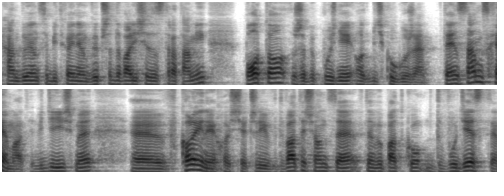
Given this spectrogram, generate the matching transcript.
handlujący Bitcoinem wyprzedawali się ze stratami, po to, żeby później odbić ku górze. Ten sam schemat widzieliśmy e, w kolejnej hoście, czyli w 2000, w tym wypadku 20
